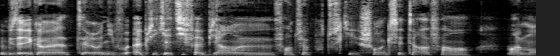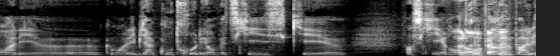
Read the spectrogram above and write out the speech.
Vous avez quand même intérêt au niveau applicatif à bien, euh, enfin tu vois pour tout ce qui est champ, etc. Enfin vraiment aller, euh, comment aller bien contrôler en fait ce qui, ce qui est, euh, enfin ce qui est rentré Alors, en fait, par, les- par les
